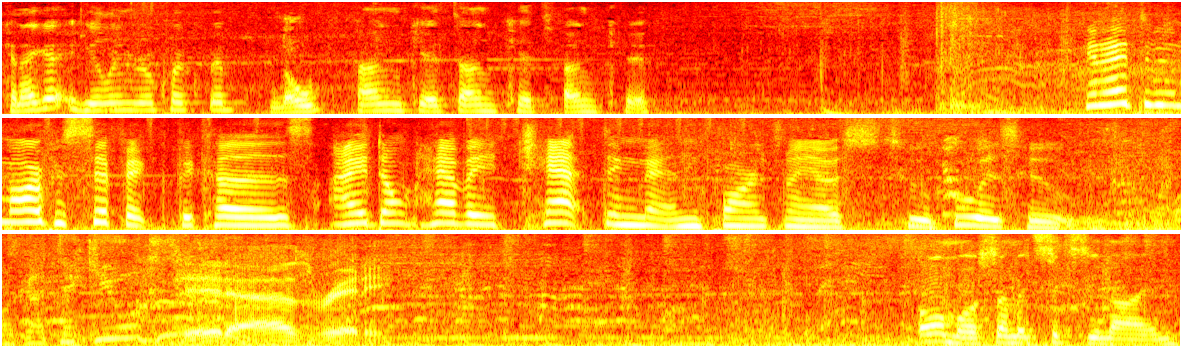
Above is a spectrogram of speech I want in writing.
Can I get healing real quick, babe? Nope. Tanke, tanke, tanke. Gonna have to be more specific because I don't have a chat thing that informs me as to who is who. Dead eyes ready. Almost, I'm at 69.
